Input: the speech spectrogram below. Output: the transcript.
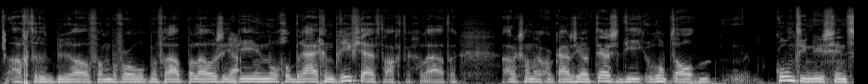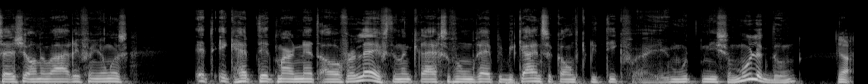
achter het bureau van bijvoorbeeld mevrouw Pelosi... Ja. die een nogal dreigend briefje heeft achtergelaten. Alexander Ocasio-Cortez die roept al continu sinds 6 januari van... jongens, het, ik heb dit maar net overleefd. En dan krijgen ze van de republikeinse kant kritiek van... je moet niet zo moeilijk doen. Ja.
